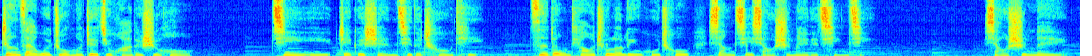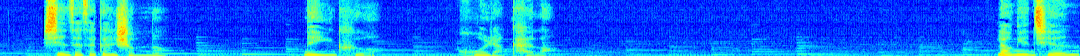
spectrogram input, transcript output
正在我琢磨这句话的时候，记忆这个神奇的抽屉，自动跳出了令狐冲想起小师妹的情景。小师妹，现在在干什么呢？那一刻，豁然开朗。两年前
